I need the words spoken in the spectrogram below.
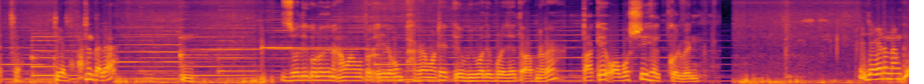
আচ্ছা ঠিক আছে। আসেন তাহলে হ্যাঁ? যদি কোনোদিন আমার মতো এরকম ফাঁকা মাঠে কেউ বিপদে পড়ে যায় তো আপনারা তাকে অবশ্যই হেল্প করবেন। এই জায়গাটার নাম কি?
